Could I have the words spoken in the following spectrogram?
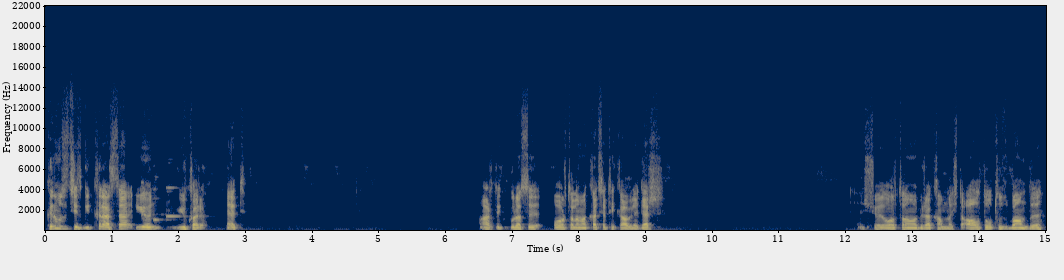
Kırmızı çizgi kırarsa yön yukarı. Evet. Artık burası ortalama kaça tekabül eder? Şöyle ortalama bir rakamla işte 6.30 bandı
